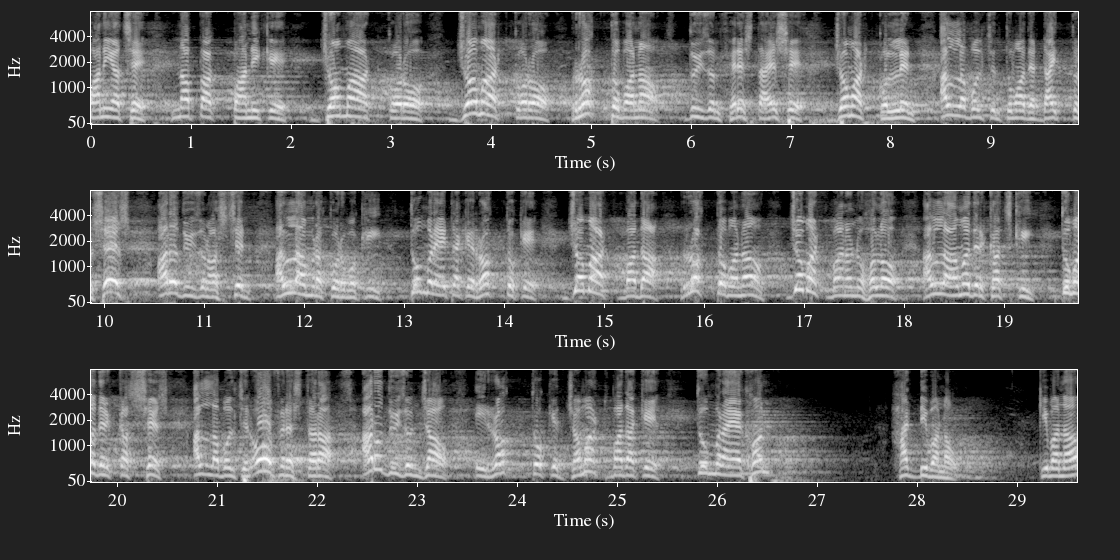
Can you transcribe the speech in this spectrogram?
পানি আছে, নাপাক পানিকে জমাট করো জমাট করো, রক্ত বানাও। দুইজন ফেরেস্তা এসে জমাট করলেন। আল্লাহ বলছেন, তোমাদের দায়িত্ব শেষ। আরও দুইজন আসছেন। আল্লাহ, আমরা করব কি? তোমরা এটাকে রক্তকে জমাট বাঁধা, রক্ত বানাও। জমাট বানানো হলো। আল্লাহ, আমাদের কাজ কি? তোমাদের কাজ শেষ। আল্লাহ বলছেন, ও ফেরেস্তারা আরও দুইজন যাও। এই রক্তকে জমাট বাঁধাকে তোমরা এখন হাড্ডি বানাও। কি বানাও?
